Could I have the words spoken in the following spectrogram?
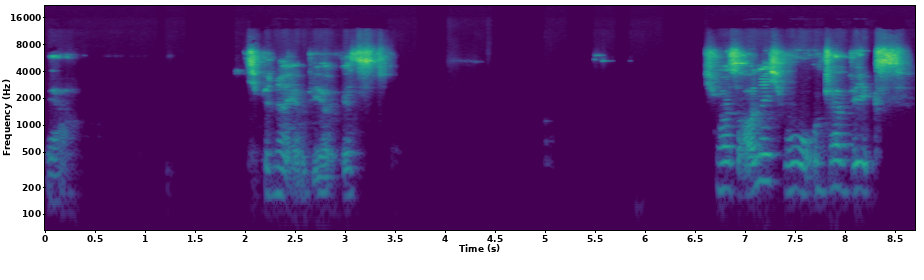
ja, ich bin da irgendwie jetzt, ich weiß auch nicht wo, unterwegs.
